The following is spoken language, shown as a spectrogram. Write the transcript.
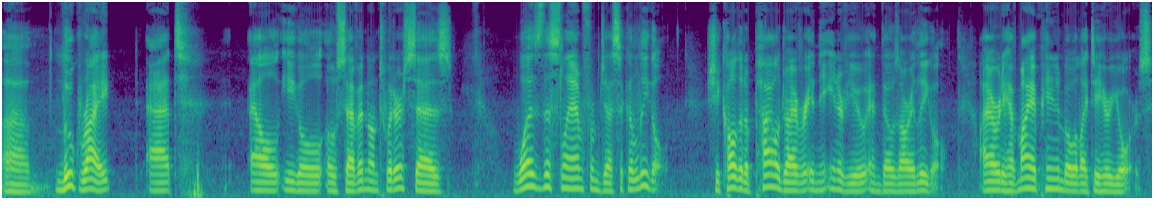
Um, Luke Wright at L Eagle 07 on Twitter says, "Was the slam from Jessica legal?" She called it a pile driver in the interview, and those are illegal. I already have my opinion, but would like to hear yours.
